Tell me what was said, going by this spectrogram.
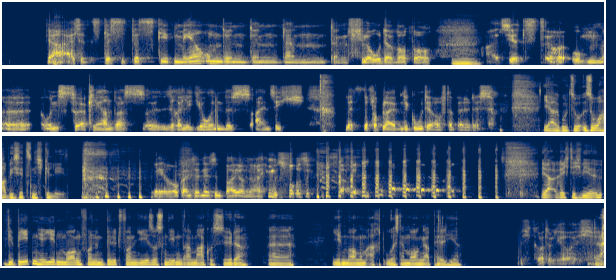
Ja, also das, das, das geht mehr um den, den, den, den Flow der Wörter, mhm. als jetzt äh, um äh, uns zu erklären, dass äh, die Religion das einzig letzte verbleibende Gute auf der Welt ist. Ja, gut, so, so habe ich es jetzt nicht gelesen. Ja, Rockantenne ist in Bayern, ja, ich muss vorsichtig sein. ja, richtig. Wir, wir beten hier jeden Morgen von einem Bild von Jesus, nebendran Markus Söder. Äh, jeden Morgen um 8 Uhr ist der Morgenappell hier. Ich gratuliere euch.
